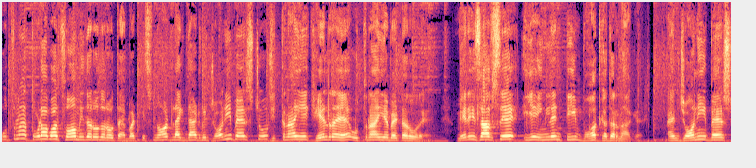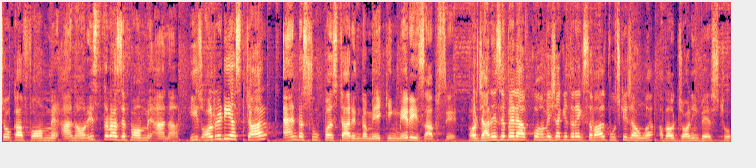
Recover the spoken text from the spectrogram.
उतना थोड़ा बहुत फॉर्म इधर उधर होता है। But it's not like that with Jonny Bairstow जितना ये खेल रहे हैं, उतना ये बेटर हो रहे हैं। मेरे हिसाब से ये इंग्लैंड टीम बहुत खतरनाक है। एंड जॉनी बेयरस्टो का फॉर्म में आना और इस तरह से फॉर्म में आना ही is already a star and a superstar in the making मेरे हिसाब से और जाने से पहले आपको हमेशा की तरह एक सवाल पूछ के जाऊँगा अबाउट जॉनी बेयरस्टो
